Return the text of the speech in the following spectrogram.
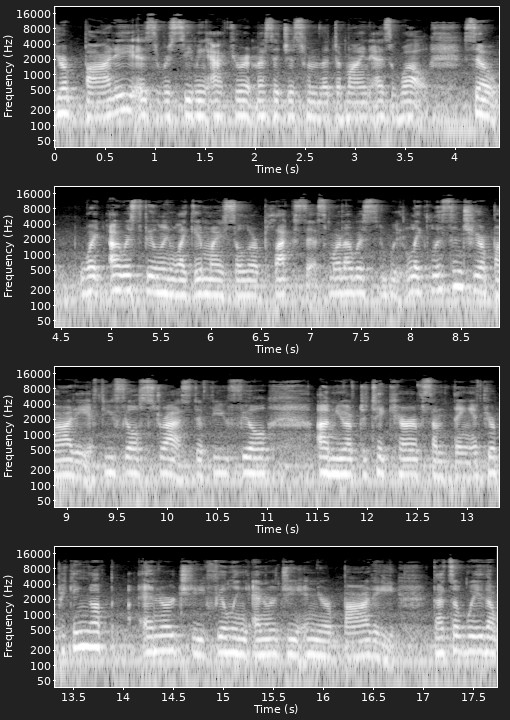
Your body is receiving accurate messages from the divine as well. So what I was feeling like in my solar plexus, what I was like, listen to your body. If you feel stressed, if you feel um, you have to take care of something, if you're picking up energy, feeling energy in your body, that's a way that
